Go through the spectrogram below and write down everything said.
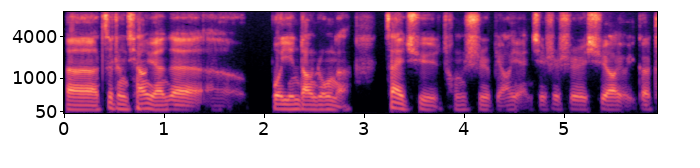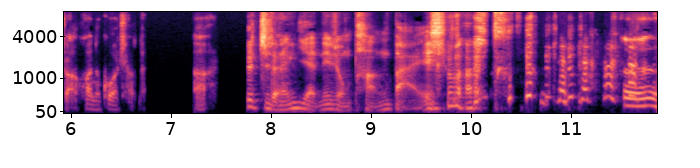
呃字正腔圆的呃播音当中呢，再去从事表演，其实是需要有一个转换的过程的啊。就只能演那种旁白是吗？嗯，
